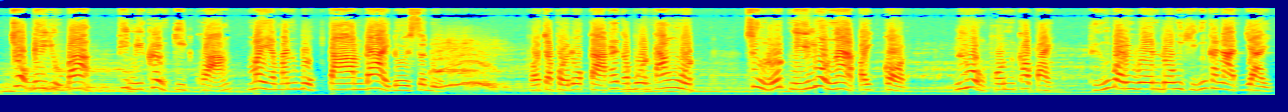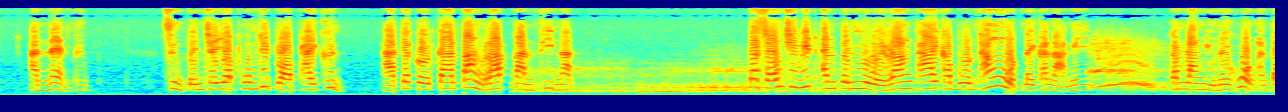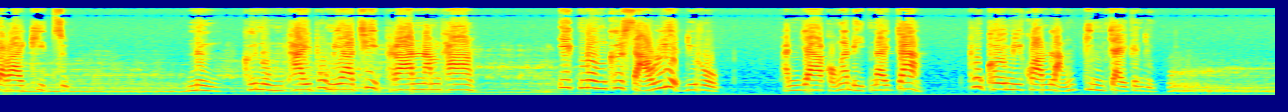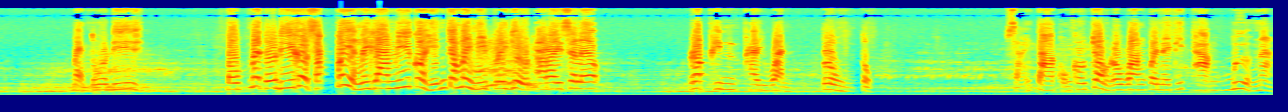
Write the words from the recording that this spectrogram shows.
โชคดีอยู่บ้างที่มีเครื่องกีดขวางไม่ให้มันบุกตามได้โดยสะดวกพอจะปล่อยโอกาสให้กระบวนทั้งหมด ซึ่งรุดหนีล่วงหน้าไปก่อน ล่วงพ้นเข้าไป ถึงบริเวณดงหินขนาดใหญ่ อันแน่นทึบ ซึ่งเป็นชยภูมิที่ปลอดภัยขึ้น หากจะเกิดการตั้งรับกันที่นั่น แต่สองชีวิตอันเป็นหน่วยรังท้ายขบวนทั้งหมดในขณะนี้กำลังอยู่ในห่วงอันตรายขีดสุดหนึ่งคือหนุ่มไทยผู้มีอาชีพพรานนำทาง อีกหนึ่งคือสาวเลือดยุโรปพัญญาของอดีตนายจ้าง ผู้เคยมีความหลังกินใจกันอยู่ แม่ตัวดีตบแม่ตัวดีก็สักเปลี่ยงในยามนี้ก็เห็นจะไม่มีประโยชน์อะไรซะแล้วรพินไพรวัน ปลงตก สายตาของเขาจ้องระวังไปในทิศทางเบื้องหน้า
